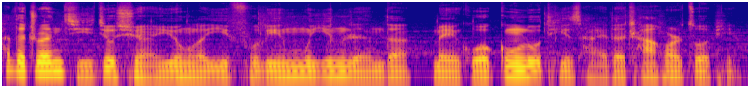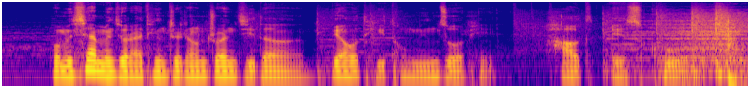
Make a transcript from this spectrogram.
他的专辑就选用了一幅铃木英人的美国公路题材的插画作品。我们下面就来听这张专辑的标题同名作品《Hot Is Cool》。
